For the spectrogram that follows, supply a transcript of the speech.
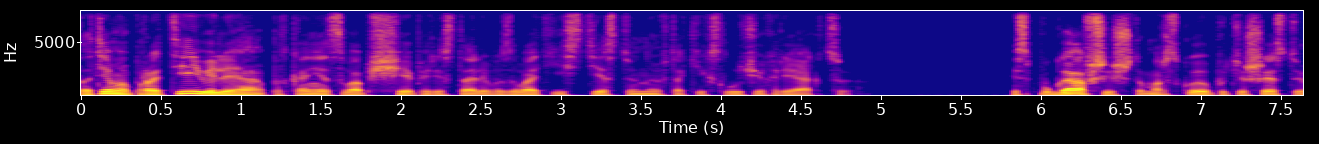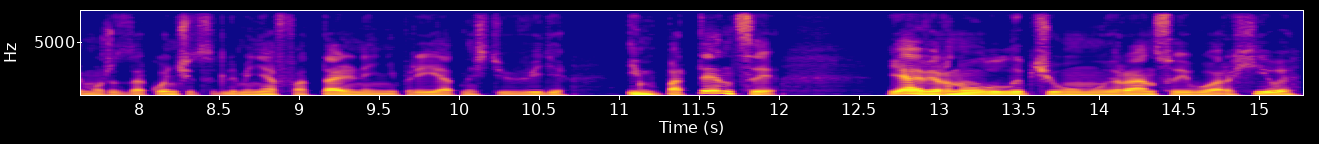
затем опротивили, а под конец вообще перестали вызывать естественную в таких случаях реакцию. Испугавшись, что морское путешествие может закончиться для меня фатальной неприятностью в виде импотенции, я вернул улыбчивому иранцу его архивы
